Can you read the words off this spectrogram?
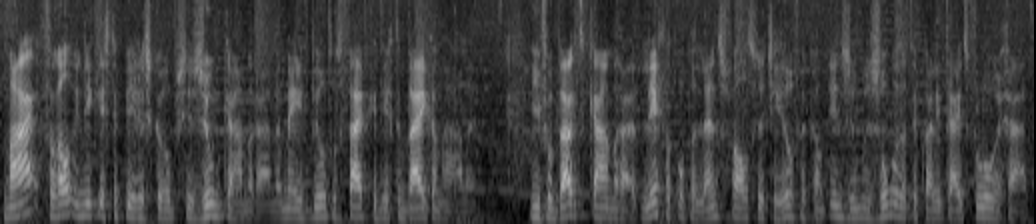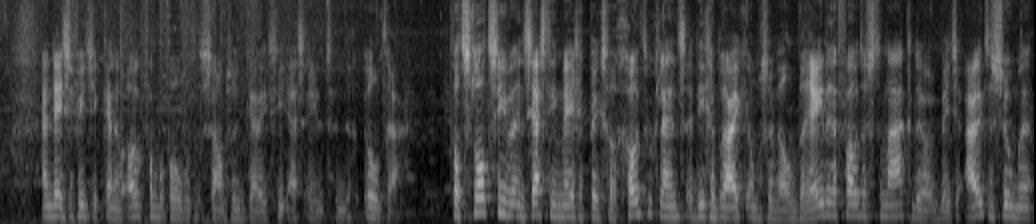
Maar vooral uniek is de periscopische zoomcamera waarmee je het beeld tot 5 keer dichterbij kan halen. Hiervoor buigt de camera het licht dat op de lens valt zodat je heel veel kan inzoomen zonder dat de kwaliteit verloren gaat. En deze feature kennen we ook van bijvoorbeeld de Samsung Galaxy S21 Ultra. Tot slot zien we een 16 megapixel groothoeklens en die gebruik je om zowel bredere foto's te maken door een beetje uit te zoomen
